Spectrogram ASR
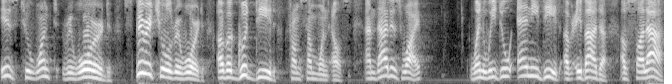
is to want reward, spiritual reward of a good deed from someone else. And that is why when we do any deed of ibadah, of salah,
